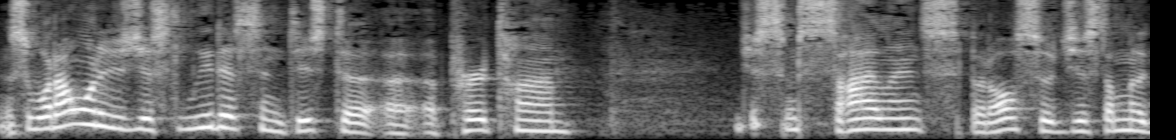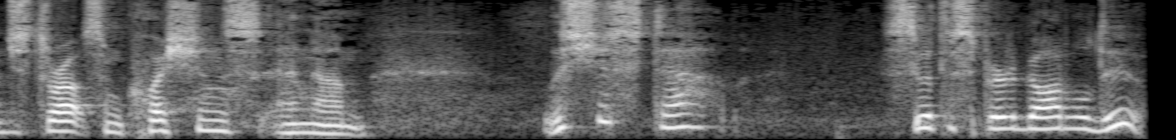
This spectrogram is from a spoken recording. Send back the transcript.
And so, what I wanted to just lead us in just a, a prayer time, just some silence, but also just, I'm going to just throw out some questions and um, let's just uh, see what the Spirit of God will do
